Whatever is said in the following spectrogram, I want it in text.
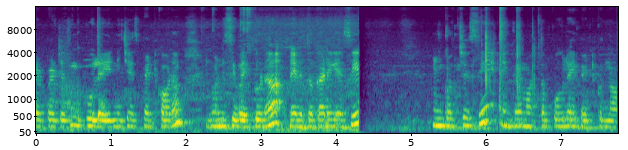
ఏర్పాటు చేసి ఇంకా పూలు అవన్నీ చేసి పెట్టుకోవడం. ఇవ్వండి శివయ్య కూడా నేనుతో కడిగేసి ఇంకొచ్చేసి ఇంకా మొత్తం పూలు అవి పెట్టుకుందాం.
